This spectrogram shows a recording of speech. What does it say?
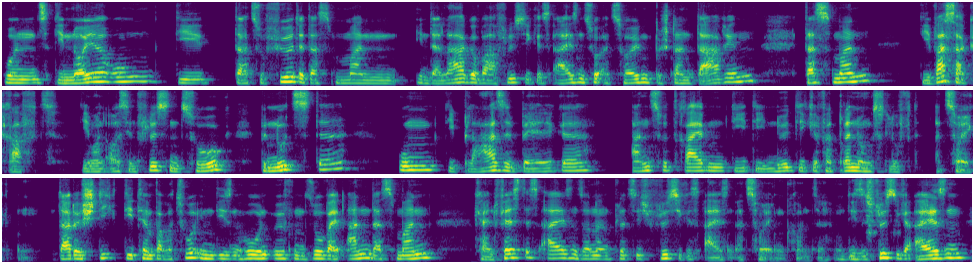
Und die Neuerung, die dazu führte, dass man in der Lage war, flüssiges Eisen zu erzeugen, bestand darin, dass man die Wasserkraft, die man aus den Flüssen zog, benutzte, um die Blasebälge anzutreiben, die die nötige Verbrennungsluft erzeugten. Dadurch stieg die Temperatur in diesen hohen Öfen so weit an, dass man kein festes Eisen, sondern plötzlich flüssiges Eisen erzeugen konnte. Und dieses flüssige Eisen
